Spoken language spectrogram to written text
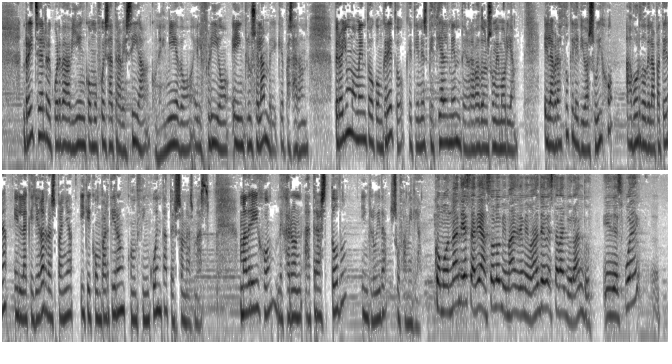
Rachel recuerda bien cómo fue esa travesía, con el miedo, el frío e incluso el hambre que pasaron. Pero hay un momento concreto que tiene especialmente grabado en su memoria. El abrazo que le dio a su hijo a bordo de la patera en la que llegaron a España y que compartieron con 50 personas más. Madre e hijo dejaron atrás todo, incluida su familia. Como nadie sabía, solo mi madre, mi madre estaba llorando. Y después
